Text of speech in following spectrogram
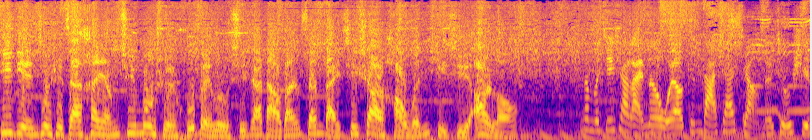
地点就是在汉阳区墨水湖北路徐家大湾三百七十二号文体局二楼。那么接下来呢，我要跟大家讲的就是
